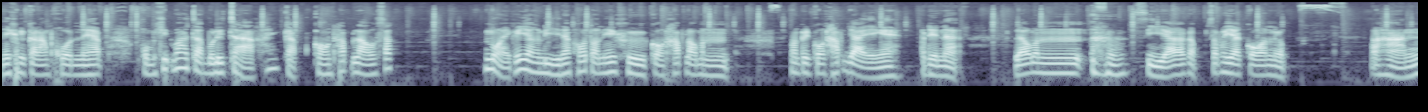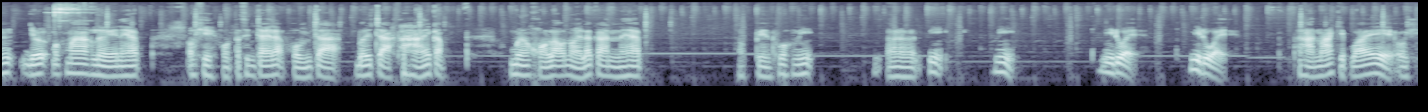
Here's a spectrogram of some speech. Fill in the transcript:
นี่คือกำลังพลนะครับ ผมคิดว่าจะบริจาคให้กับกองทัพเราสักหน่วยก็ยังดีนะ เพราะตอนนี้คือกองทัพเรามัน มันเป็นกองทัพใหญ่ไงประเด็นน่ะแล้วมันเสียกับทรัพยากรกับ อาหารเยอะมากๆเลยนะครับ โอเค ผมตัดสินใจแล้ว ผมจะบริจาคทหารให้กับเมืองของเราหน่อยแล้วกันนะครับเอาเป็นพวกนี้ เอ่อ นี่ นี่ นี่ด้วย นี่ด้วย ทหารม้าเก็บไว้ โอเค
